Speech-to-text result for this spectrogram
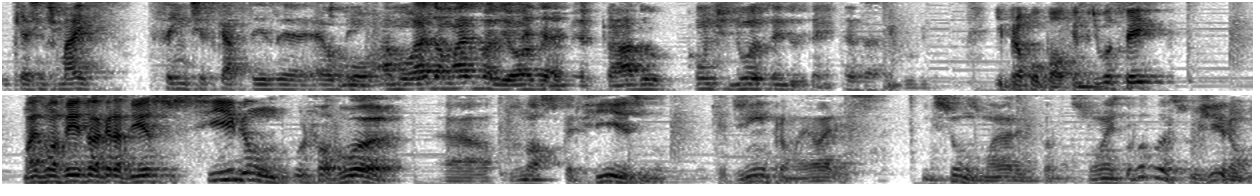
o que a gente mais sente escassez é, é o tempo. A moeda mais valiosa é. do mercado continua sendo o tempo. Exato. Sem dúvida. E para poupar o tempo de vocês, mais uma vez eu agradeço. Sigam, por favor, uh, os nossos perfis no LinkedIn para maiores insumos, maiores informações. Por favor, sugiram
